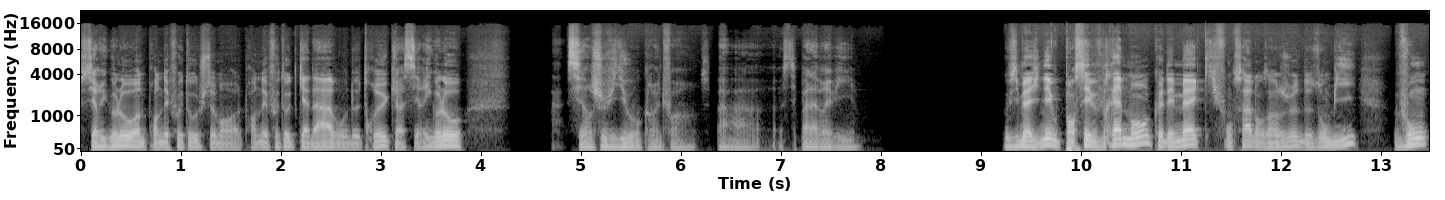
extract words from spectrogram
C'est rigolo hein, de prendre des photos justement, de prendre des photos de cadavres ou de trucs, c'est rigolo. C'est un jeu vidéo encore une fois, hein. c'est pas, c'est pas la vraie vie. Vous imaginez, vous pensez vraiment que des mecs qui font ça dans un jeu de zombies vont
